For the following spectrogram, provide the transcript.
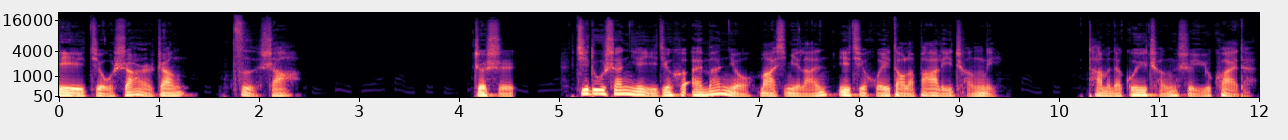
第九十二章，自杀。这时，基督山也已经和艾曼纽、马西米兰一起回到了巴黎城里。他们的归程是愉快的。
